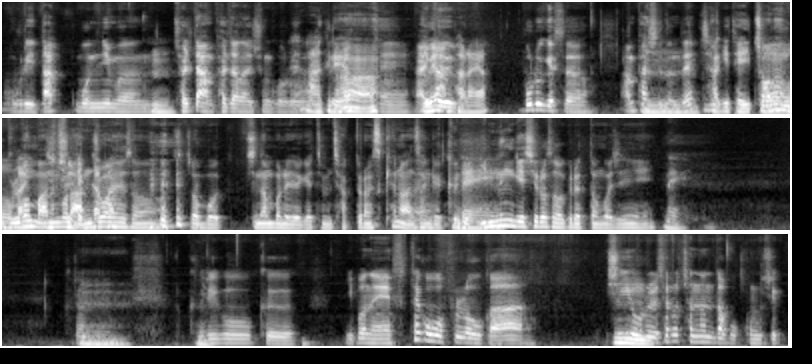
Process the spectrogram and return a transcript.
우리 낙모님은 음. 절대 안 팔잖아요 중고로. 아 그래요? 아, 네, 왜안 아이패드 팔아요? 모르겠어요. 안 파시던데? 음, 자기 데이터 저는 물건 많은 걸 안 좋아해서 저 뭐 지난번에 얘기했지만 작두랑 스캐너 안 산게 그게 네. 있는 게 싫어서 그랬던 거지. 네. 그러면 음. 그리고 그 이번에 Stack Overflow가 CEO를 새로 찾는다고 공식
